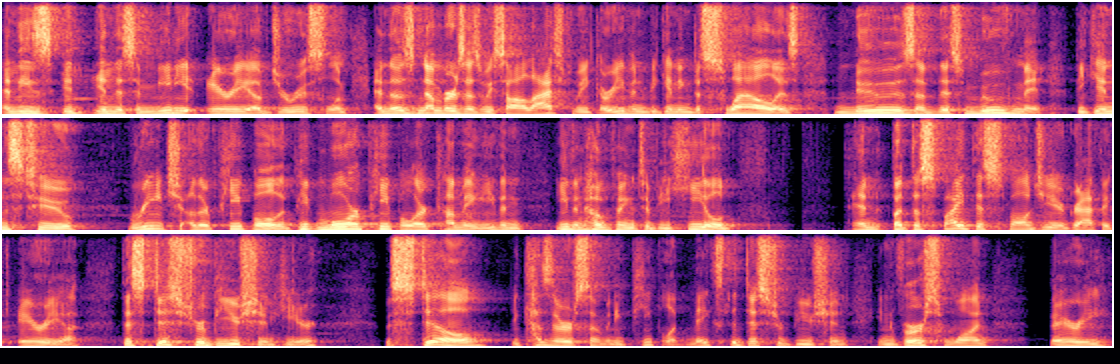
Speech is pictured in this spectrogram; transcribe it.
and these in, this immediate area of Jerusalem. And those numbers, as we saw last week, are even beginning to swell as news of this movement begins to reach other people. More people are coming, even, even hoping to be healed. And, but despite this small geographic area, this distribution here, still, because there are so many people, it makes the distribution in verse 1 very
